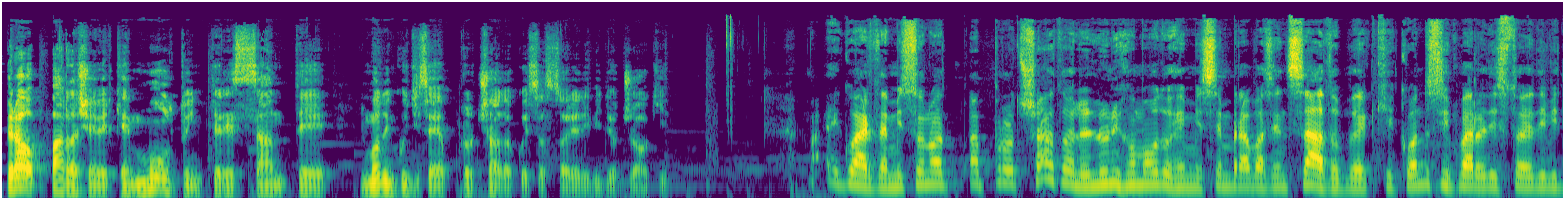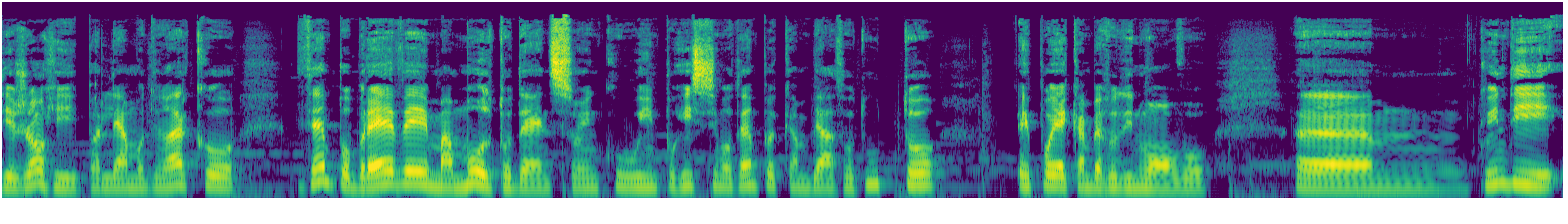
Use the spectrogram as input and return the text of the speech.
Però parlaci perché è molto interessante il modo in cui ti sei approcciato a questa storia di videogiochi. Ma, eh, guarda, mi sono approcciato nell'unico modo che mi sembrava sensato, perché quando si parla di storia dei videogiochi parliamo di un arco di tempo breve ma molto denso, in cui in pochissimo tempo è cambiato tutto e poi è cambiato di nuovo. Ehm, quindi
